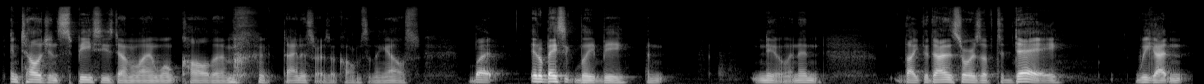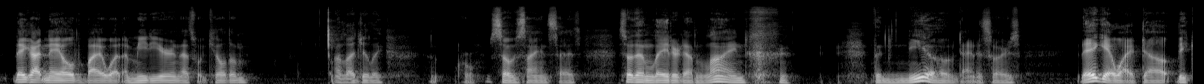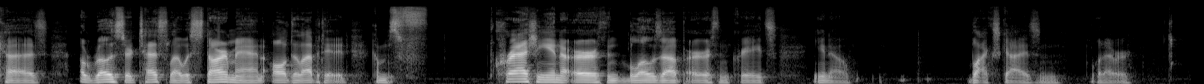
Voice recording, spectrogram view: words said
intelligent species down the line won't call them dinosaurs; they'll call them something else. But it'll basically be new. And then, like the dinosaurs of today, we got they got nailed by what a meteor, and that's what killed them, allegedly, or so science says. So then later down the line, the neo dinosaurs they get wiped out because a Roadster Tesla with Starman all dilapidated comes f- crashing into Earth and blows up Earth and creates, you know, black skies and whatever.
